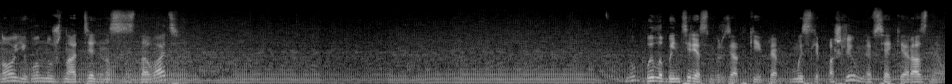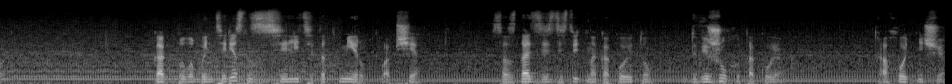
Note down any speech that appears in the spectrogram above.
но его нужно отдельно создавать. Ну, было бы интересно, друзья, такие прям мысли пошли у меня всякие разные вот как было бы интересно заселить этот мир вообще. Создать здесь действительно какую-то движуху такую охотничью.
